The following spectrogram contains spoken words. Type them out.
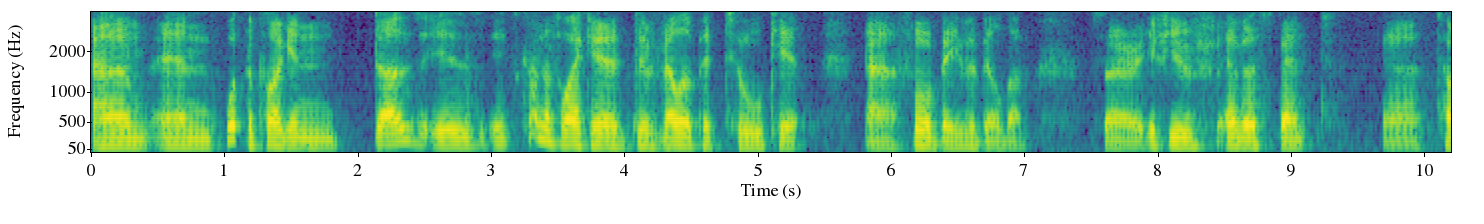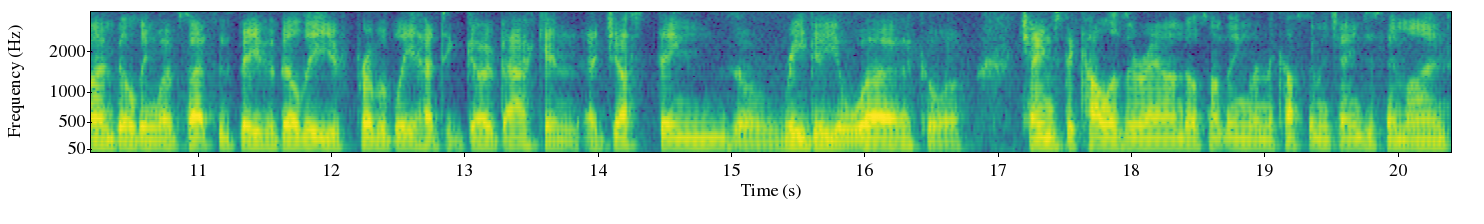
Um, and what the plugin does is it's kind of like a developer toolkit uh, for Beaver Builder. So if you've ever spent uh, time building websites with Beaver Builder, you've probably had to go back and adjust things or redo your work or change the colors around or something when the customer changes their mind.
